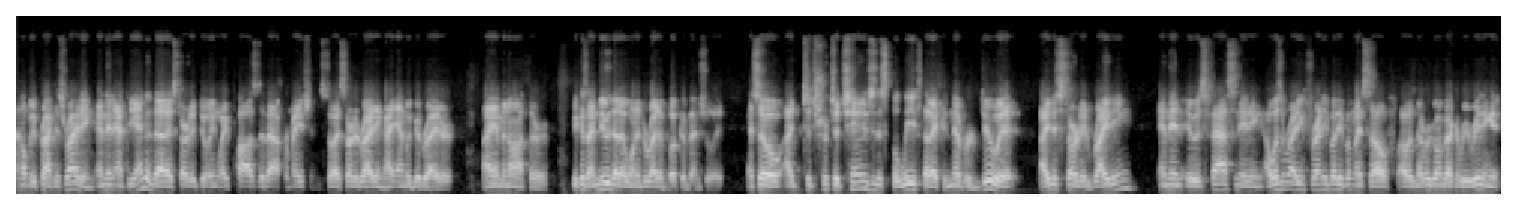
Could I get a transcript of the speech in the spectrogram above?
helped me practice writing. And then at the end of that, I started doing like positive affirmations. So I started writing, I am a good writer, I am an author, because I knew that I wanted to write a book eventually. And so I to to change this belief that I could never do it, I just started writing and then it was fascinating. I wasn't writing for anybody but myself. I was never going back and rereading it.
